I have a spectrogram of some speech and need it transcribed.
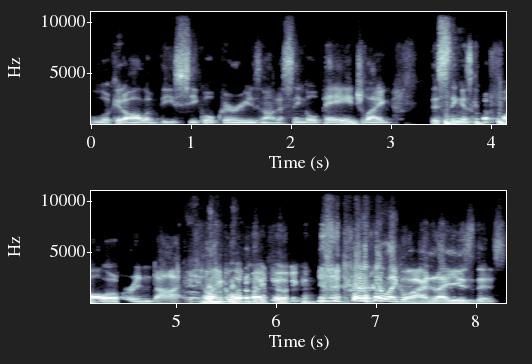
look at all of these SQL queries on a single page. Like this thing is going to fall over and die. like, what am I doing? like, why did I use this?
